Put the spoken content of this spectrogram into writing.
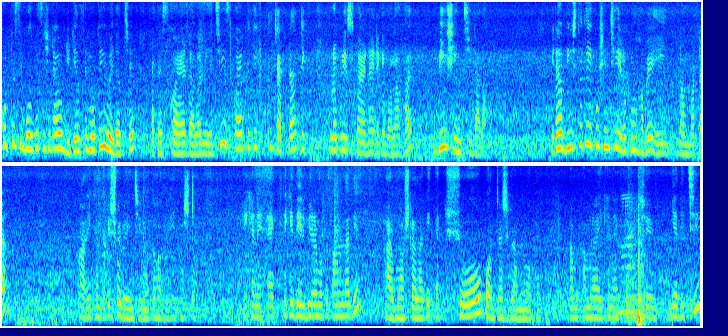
করতেছি, বলতেছি সেটাও ডিটেলসের মতোই হয়ে যাচ্ছে। একটা স্কোয়ার ডালা নিয়েছি। স্কোয়ার থেকে একটু চ্যাপটা ঠিক পুরোপুরি স্কোয়ার না এটাকে বলা হয়। বিশ ইঞ্চি ডালা এটা বিশ থেকে একুশ ইঞ্চি এরকম হবে এই লম্বাটা আর এখান থেকে ষোলো ইঞ্চির মতো হবে এই পাশটা। এখানে এক থেকে দেড় বিড়ার মতো পান লাগে আর মশলা লাগে একশো পঞ্চাশ গ্রামের মতো। আম- আমরা এখানে একটা হচ্ছে ইয়ে দিচ্ছি।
